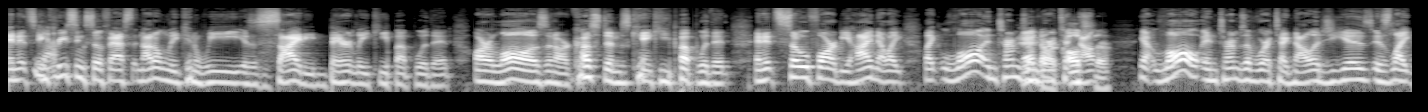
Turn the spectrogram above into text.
And it's Yeah. increasing so fast that not only can we as a society barely keep up with it, our laws and our customs can't keep up with it, and it's so far behind now. Like like law in terms And of where our technology culture. yeah, law in terms of where technology is is like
